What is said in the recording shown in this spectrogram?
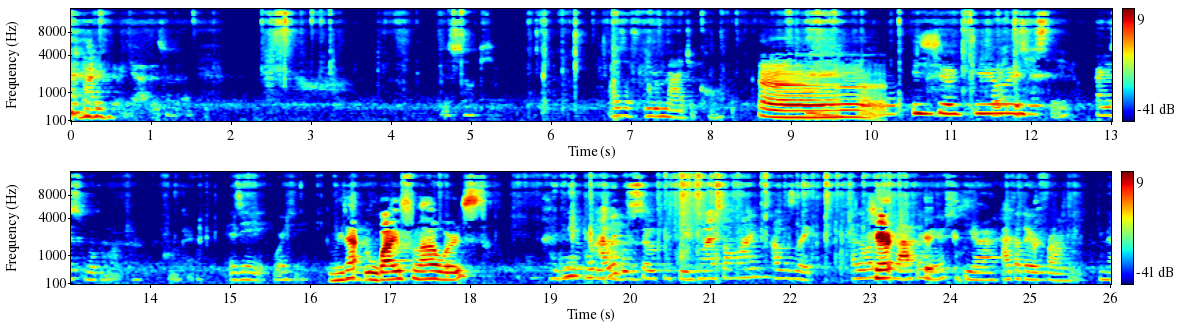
it is from Dad. This is so cute. I was you're magical. Uh, he's so Where is cute. he asleep? I just woke him up. Okay. Is he, where is he? Mira, white flowers. I didn't I like was so confused when I saw mine. I was like, Are the Here- bathroom eh, yeah, I thought they were from. no.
